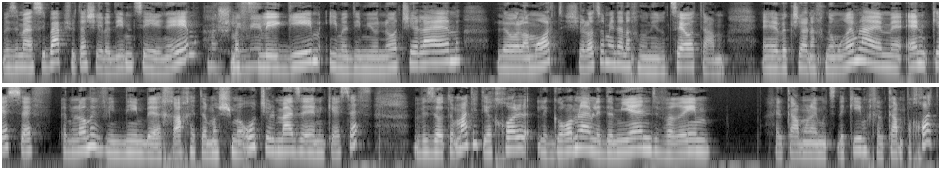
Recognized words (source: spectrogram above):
וזה מהסיבה הפשוטה שילדים צעירים משלימים. מפליגים עם הדמיונות שלהם לעולמות שלא תמיד אנחנו נרצה אותם. אה, וכשאנחנו אומרים להם אה, אין כסף, הם לא מבינים בהכרח את המשמעות של מה זה אין כסף, וזה אוטומטית יכול לגרום להם לדמיין דברים חלקם אולי מוצדקים, חלקם פחות,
